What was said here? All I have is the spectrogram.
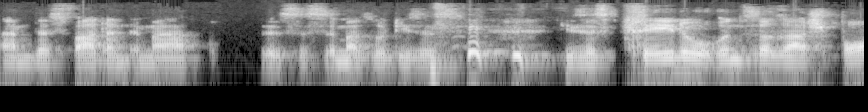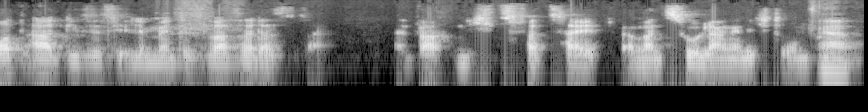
Ähm, das war dann immer, es ist immer so dieses, dieses Credo unserer Sportart, dieses Element des Wassers, das einfach nichts verzeiht, wenn man zu lange nicht drin war. Ja.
